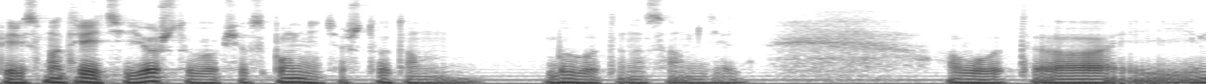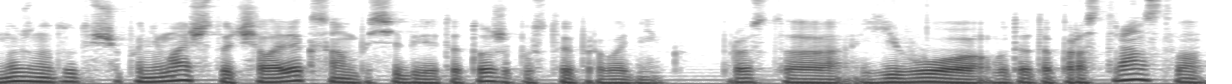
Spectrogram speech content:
пересмотреть ее, чтобы вообще вспомнить, а что там было-то на самом деле. Вот. Э, и нужно тут еще понимать, что человек сам по себе это тоже пустой проводник. Просто его вот это пространство,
